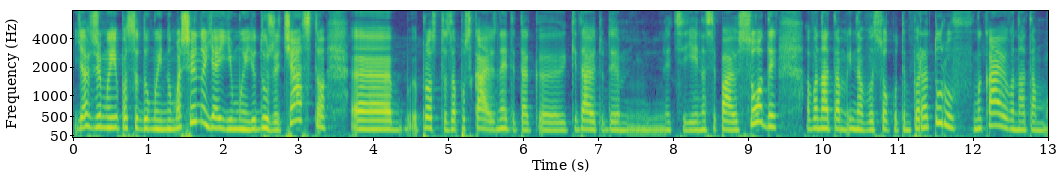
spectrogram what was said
Я вже мию посудомийну машину, я її мию дуже часто. Просто запускаю, знаєте, так, кидаю туди цієї, насипаю соди, вона там і на високу температуру вмикаю, вона там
